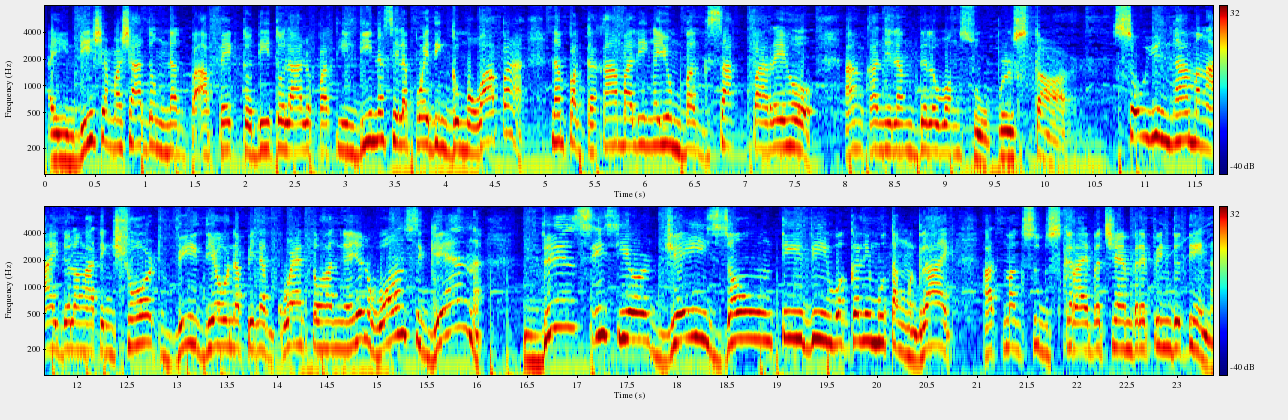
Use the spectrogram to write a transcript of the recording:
ay hindi siya masyadong nagpa-apekto epekto dito lalo pat hindi na sila pwedeng gumawa pa ng pagkakamali ngayong bagsak pareho ang kanilang dalawang superstar. So yun nga mga idol ang ating short video na pinagkwentuhan ngayon once again. This is your J-Zone TV. Huwag kalimutang mag-like at mag-subscribe at syempre pindutin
